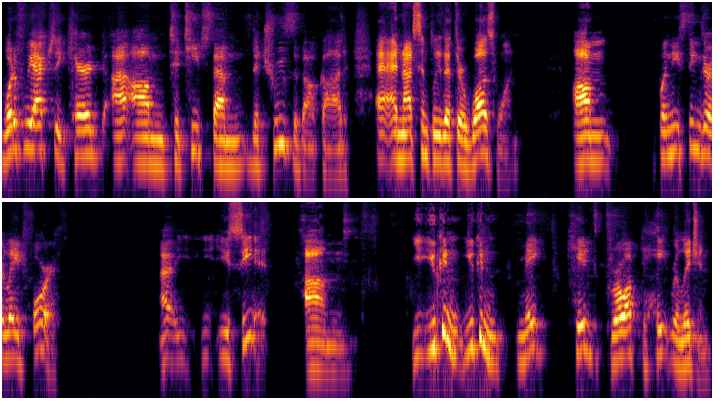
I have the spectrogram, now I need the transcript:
what if we actually cared uh, um, to teach them the truth about God and not simply that there was one? Um, when these things are laid forth, uh, you, you, see it. Um, you, you, can you can make kids grow up to hate religion.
